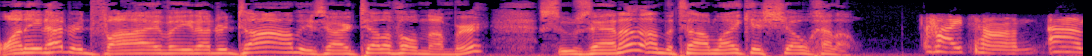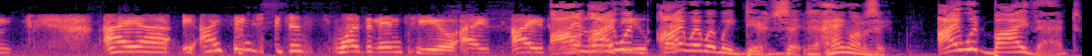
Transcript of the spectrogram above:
1-800-5800-TOM is our telephone number. Susanna on the Tom Leykis show. Hello. Hi, Tom. Um, I uh, I think she just wasn't into you. I I I Uh, love I would. you. I wait, wait, wait, dear. Hang on a second. I would buy that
